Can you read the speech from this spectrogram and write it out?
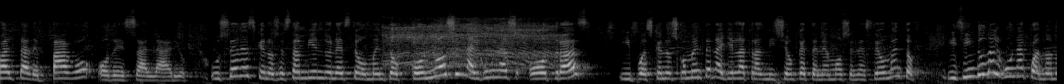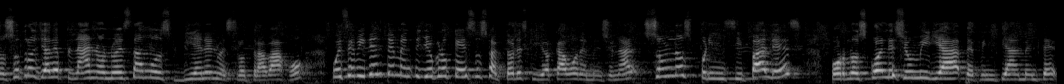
falta de pago o de salario. Ustedes que nos están viendo en este momento, ¿conocen algunas otras? y pues que nos comenten allí en la transmisión que tenemos en este momento. Y sin duda alguna, cuando nosotros ya de plano no estamos bien en nuestro trabajo, pues evidentemente yo creo que esos factores que yo acabo de mencionar son los principales por los cuales yo me iría definitivamente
